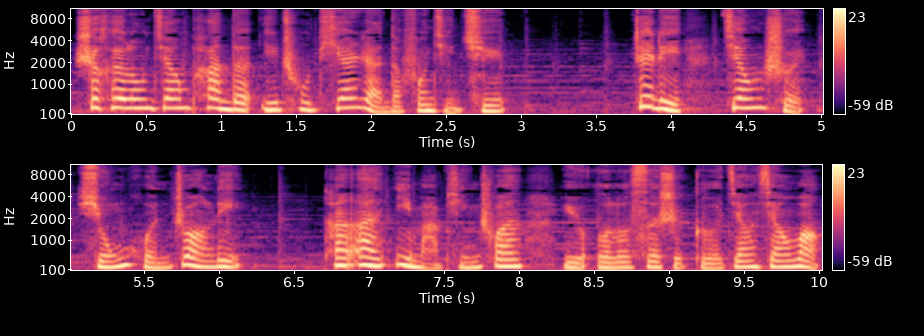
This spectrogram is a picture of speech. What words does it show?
是黑龙江畔的一处天然的风景区。这里江水雄浑壮丽。滩岸一马平川，与俄罗斯是隔江相望。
